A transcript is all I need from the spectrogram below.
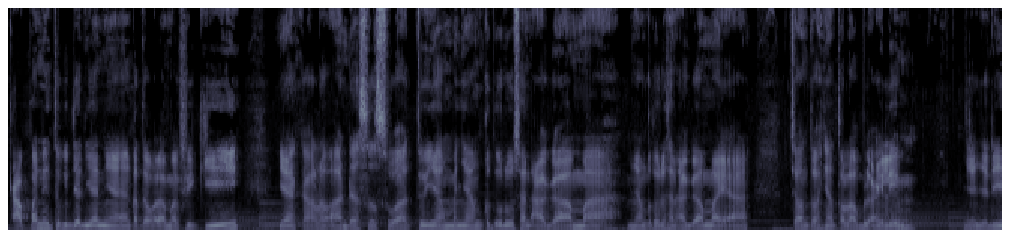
Kapan itu kejadiannya? Kata ulama fikih, ya kalau ada sesuatu yang menyangkut urusan agama, menyangkut urusan agama ya. Contohnya tolabul ilim ya jadi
